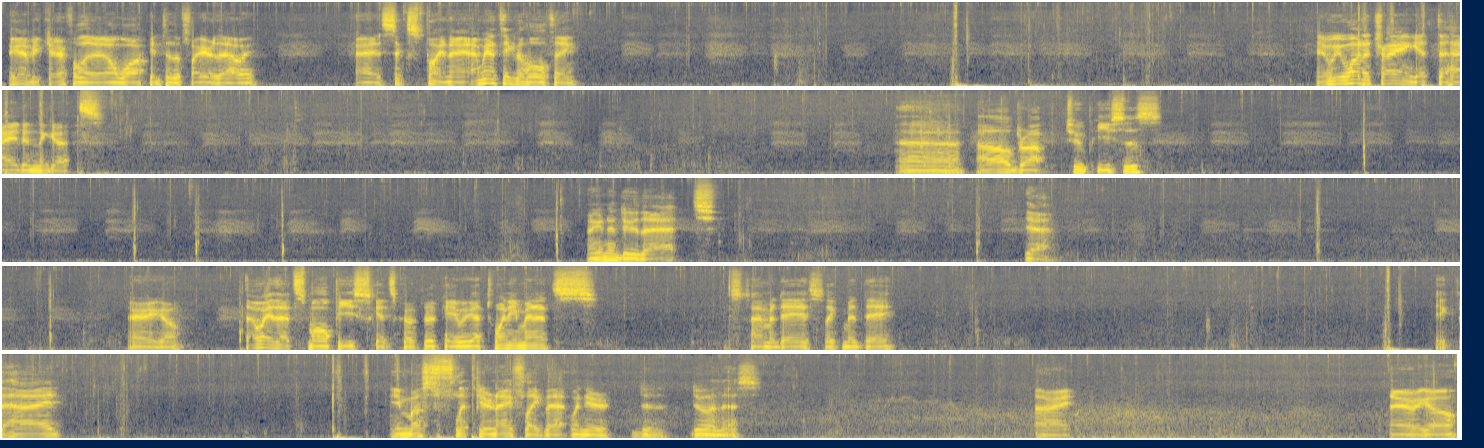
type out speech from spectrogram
I gotta be careful that I don't walk into the fire that way. Alright, 6.9. I'm gonna take the whole thing. And we want to try and get the hide in the guts. Uh, I'll drop two pieces. I'm gonna do that. Yeah. There you go. That way that small piece gets cooked. Okay, we got 20 minutes. This time of day, it's like midday. Take the hide. You must flip your knife like that when you're do doing this. Alright. There we go.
